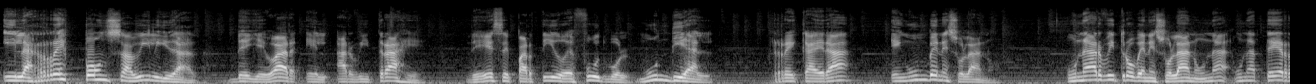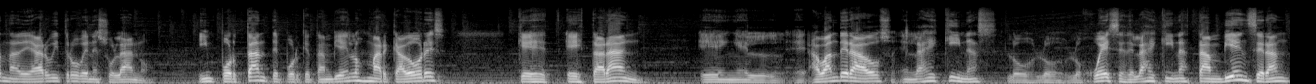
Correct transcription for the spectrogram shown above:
Y la responsabilidad de llevar el arbitraje de ese partido de fútbol mundial recaerá en un venezolano, un árbitro venezolano, una, una terna de árbitro venezolano. Importante porque también los marcadores que estarán en el eh, abanderados en las esquinas, los, los jueces de las esquinas también serán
